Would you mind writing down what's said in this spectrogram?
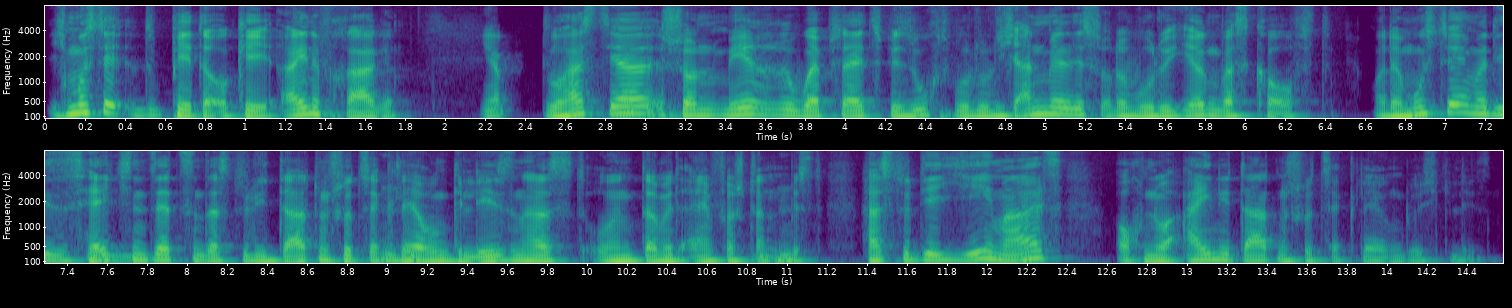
ich musste, Peter, okay, eine Frage. Ja. Du hast ja, ja schon mehrere Websites besucht, wo du dich anmeldest oder wo du irgendwas kaufst. Und da musst du ja immer dieses Häkchen setzen, dass du die Datenschutzerklärung mhm. gelesen hast und damit einverstanden mhm. bist. Hast du dir jemals auch nur eine Datenschutzerklärung durchgelesen?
